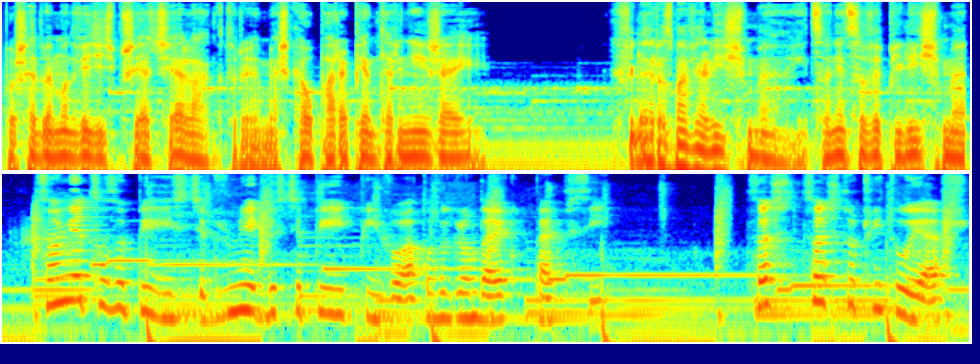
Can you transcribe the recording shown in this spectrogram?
Poszedłem odwiedzić przyjaciela, który mieszkał parę pięter niżej. Chwilę rozmawialiśmy i co nieco wypiliśmy. Co nieco wypiliście? Brzmi jakbyście pili piwo, a to wygląda jak Pepsi. Coś, coś tu cheatujesz.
